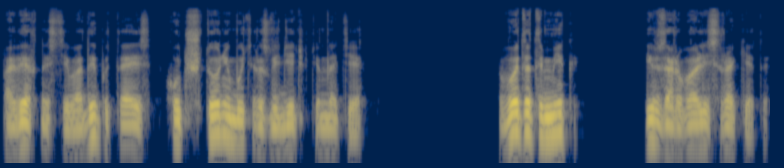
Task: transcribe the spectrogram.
поверхности воды, пытаясь хоть что-нибудь разглядеть в темноте. В этот миг и взорвались ракеты.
